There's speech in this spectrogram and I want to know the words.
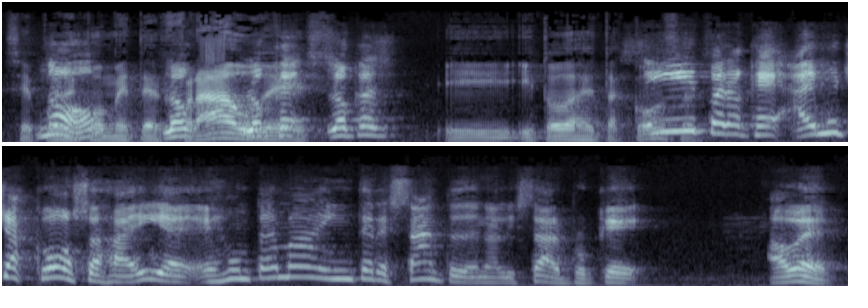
se puede cometer fraudes y, y, todas estas cosas. Sí, pero que hay muchas cosas ahí. Es un tema interesante de analizar porque A ver,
